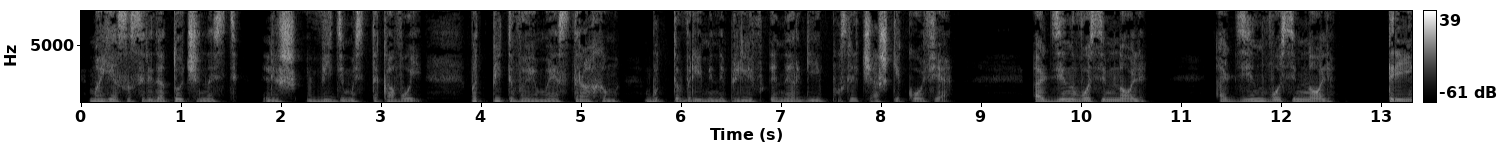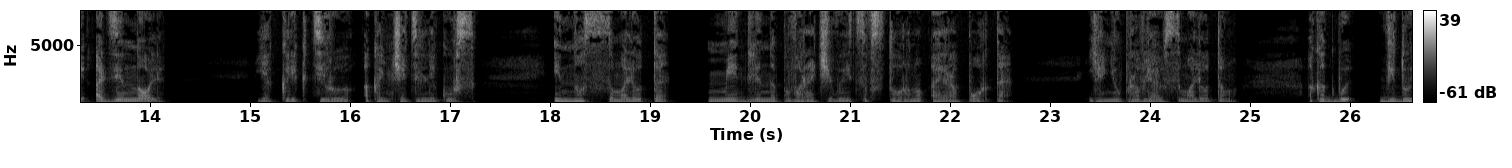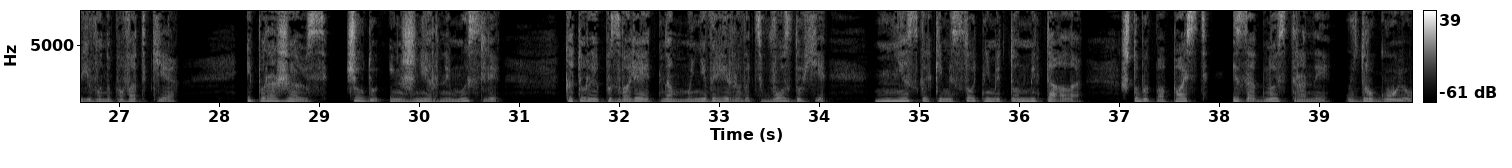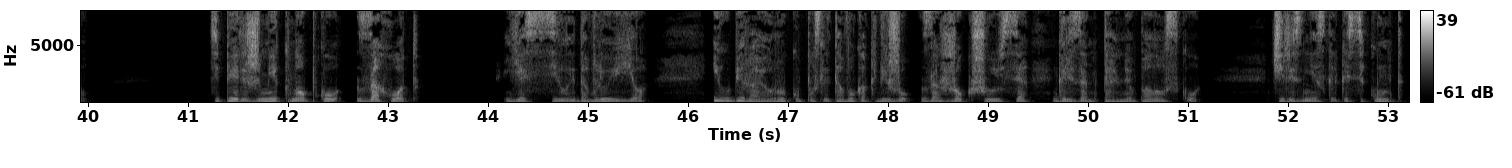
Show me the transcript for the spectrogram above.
Моя сосредоточенность — лишь видимость таковой, подпитываемая страхом, будто временный прилив энергии после чашки кофе. Один восемь ноль. Один восемь ноль. Три один ноль. Я корректирую окончательный курс, и нос самолета медленно поворачивается в сторону аэропорта. Я не управляю самолетом, а как бы веду его на поводке и поражаюсь чуду инженерной мысли, которая позволяет нам маневрировать в воздухе несколькими сотнями тонн металла, чтобы попасть из одной страны в другую. Теперь жми кнопку «Заход». Я с силой давлю ее и убираю руку после того, как вижу зажегшуюся горизонтальную полоску. Через несколько секунд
